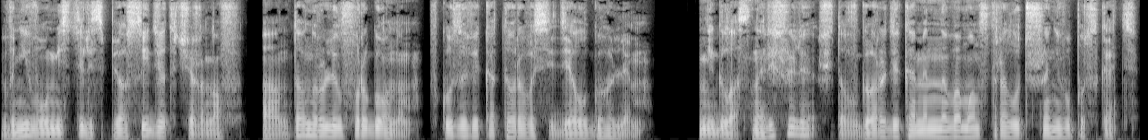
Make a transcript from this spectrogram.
В Ниву уместились пес и дед Чернов, а Антон рулил фургоном, в кузове которого сидел голем. Негласно решили, что в городе каменного монстра лучше не выпускать,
